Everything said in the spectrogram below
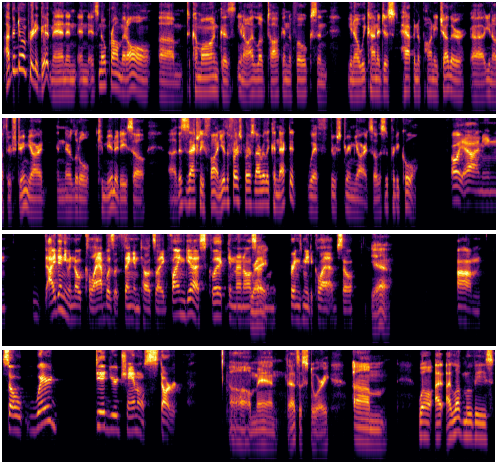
I've been doing pretty good, man, and and it's no problem at all um, to come on because you know I love talking to folks, and you know we kind of just happened upon each other, uh, you know, through Streamyard in their little community. So uh, this is actually fun. You're the first person I really connected with through Streamyard, so this is pretty cool. Oh yeah, I mean, I didn't even know collab was a thing until it's like find guests, click, and then all of a Right. sudden brings me to collab. So, Yeah. um, so where did your channel start? Oh man, that's a story. Um, well, I, I love movies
